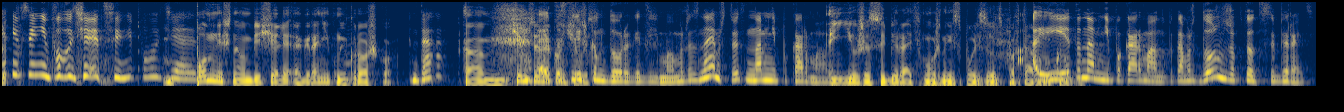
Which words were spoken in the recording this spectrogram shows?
И все не получается, не получается. Помнишь, нам обещали э, гранитную крошку? Да? Эм, чем все это закончилось? слишком дорого, Дима. Мы же знаем, что это нам не по карману. Ее же собирать можно использовать по А второму и кругу. это нам не по карману, потому что должен же кто-то собирать.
